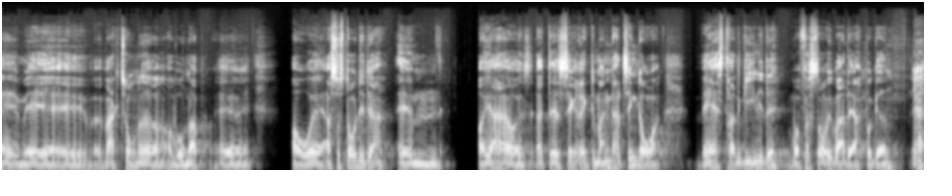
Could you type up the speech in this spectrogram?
øh, med øh, vagtårnet og, og vågne op. Øh, og, øh, og så står de der, øh, og jeg har jo, og det er sikkert rigtig mange, der har tænkt over, hvad er strategien i det? Hvorfor står I bare der på gaden? Ja,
